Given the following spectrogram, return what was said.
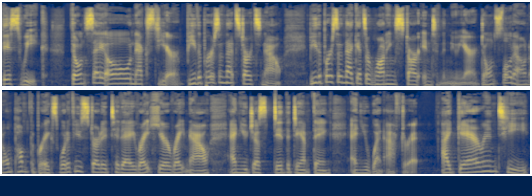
this week. Don't say, oh, next year. Be the person that starts now. Be the person that gets a running start into the new year. Don't slow down. Don't pump the brakes. What if you started today, right here, right now, and you just did the damn thing and you went after it? I guarantee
